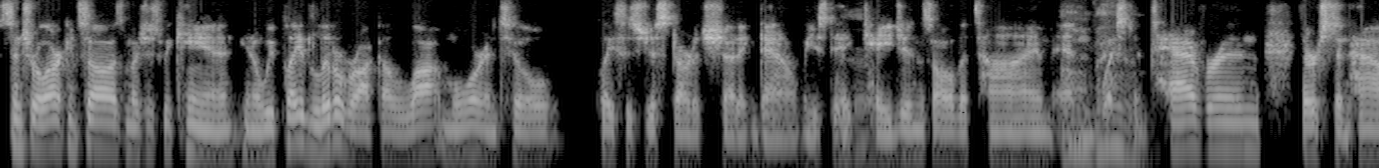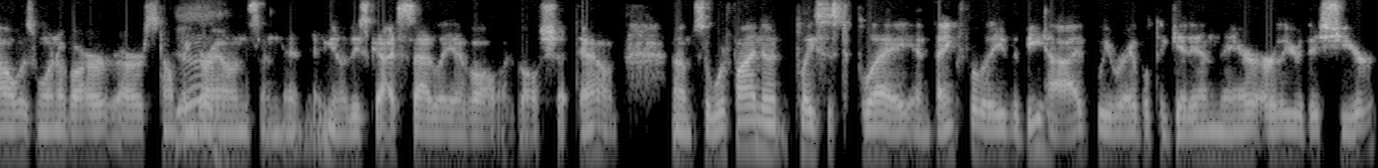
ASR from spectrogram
Central Arkansas as much as we can. You know, we played Little Rock a lot more until places just started shutting down. We used to hit Yeah. Cajuns all the time, Oh, and man. Weston Tavern, Thurston Howe was one of our our stomping Yeah. grounds, and, and you know these guys sadly have all have all shut down. Um, so we're finding places to play, and thankfully, the Beehive, we were able to get in there earlier this year.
